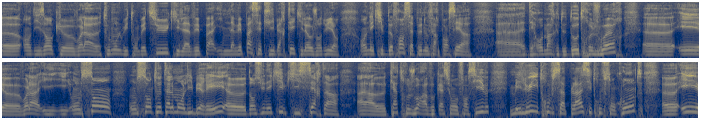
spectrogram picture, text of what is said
euh, en disant que voilà, tout le monde lui tombait dessus, qu'il n'avait pas, cette liberté qu'il a aujourd'hui en, équipe de France. Ça peut nous faire penser à, des remarques de d'autres joueurs. et voilà, on, le sent, on le sent totalement libéré dans une équipe qui certes a, quatre joueurs à vocation offensive, mais lui, il trouve sa place, il trouve son compte. et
